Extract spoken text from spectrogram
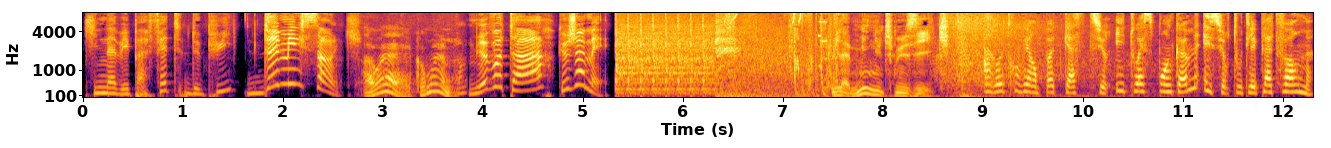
qu'il n'avait pas faite depuis 2005. Ah ouais, quand même. Mieux vaut tard que jamais. La Minute Musique. À retrouver en podcast sur itwest.com et sur toutes les plateformes.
